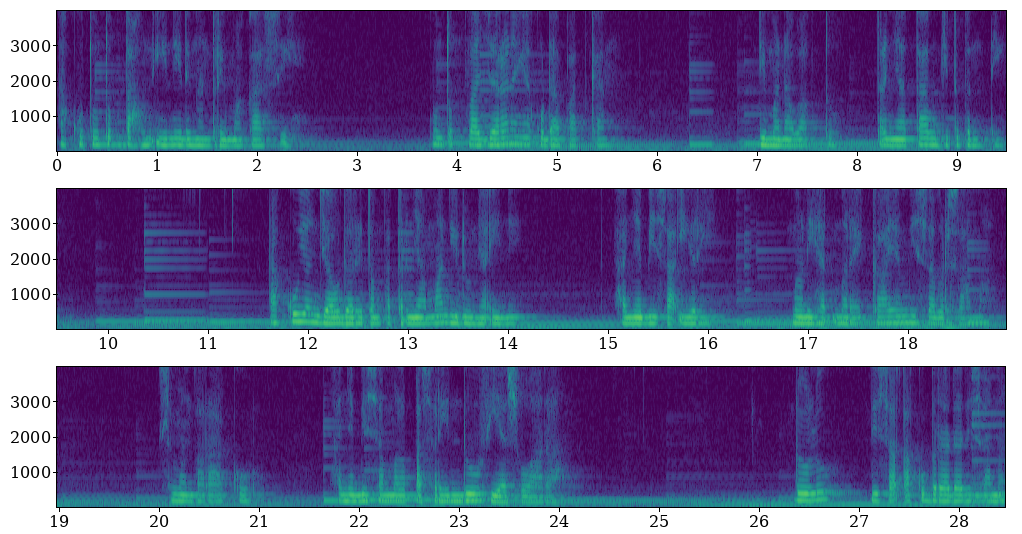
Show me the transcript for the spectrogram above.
Aku tutup tahun ini dengan terima kasih untuk pelajaran yang aku dapatkan. Di mana waktu ternyata begitu penting. Aku yang jauh dari tempat ternyaman di dunia ini hanya bisa iri melihat mereka yang bisa bersama. Sementara aku hanya bisa melepas rindu via suara. Dulu, di saat aku berada di sana,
